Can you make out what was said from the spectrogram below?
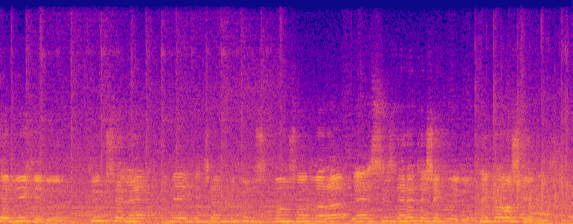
tebrik ediyorum. Türksel'e emeği geçen bütün sponsorlara ve sizlere teşekkür ediyorum. Tekrar hoş geldiniz.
